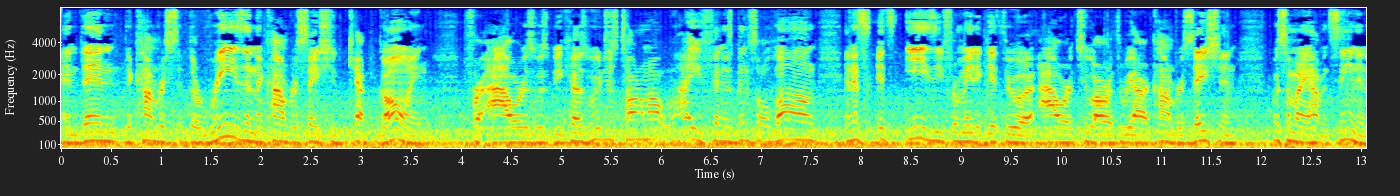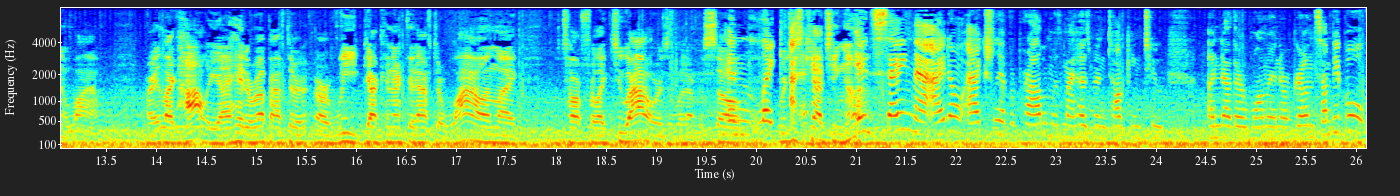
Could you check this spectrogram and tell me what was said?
And then the convers the reason the conversation kept going for hours was because we were just talking about life and it's been so long and it's it's easy for me to get through an hour, two hour, three hour conversation with somebody I haven't seen in a while. Right? Like Holly, I hit her up after or we got connected after a while and like we talked for like two hours or whatever. So and like, we're just catching up. In saying that, I don't actually have a problem with my husband talking to another woman or girl. And some people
